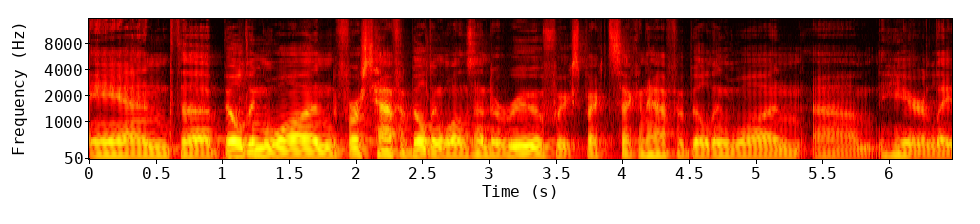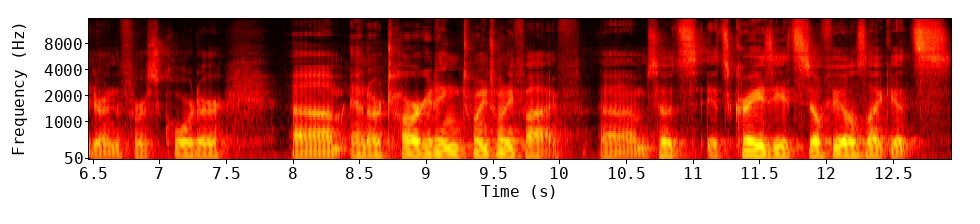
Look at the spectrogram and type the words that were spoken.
and the building one, the first half of building one's under roof. We expect the second half of building one um, here later in the first quarter, um, and are targeting 2025. Um, so it's it's crazy. It still feels like it's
